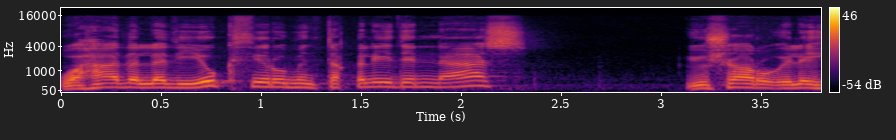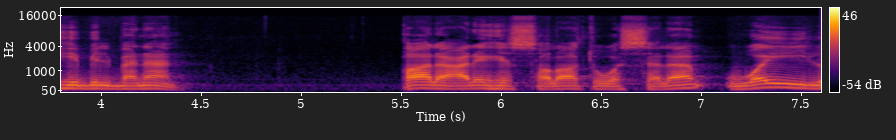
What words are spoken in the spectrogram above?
وهذا الذي يكثر من تقليد الناس يشار إليه بالبنان. قال عليه الصلاة والسلام ويل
